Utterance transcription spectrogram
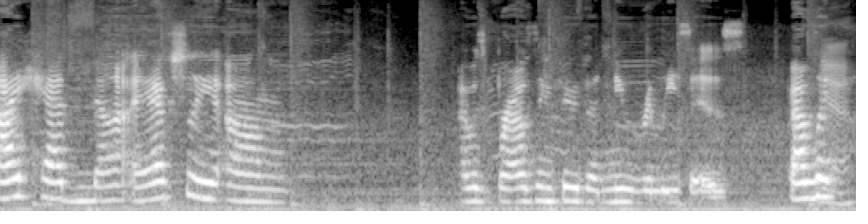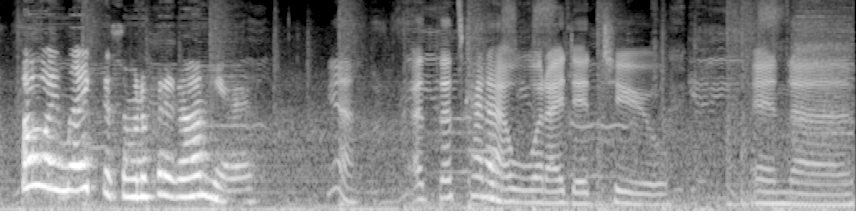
I had not. I actually, um, I was browsing through the new releases. I was like, yeah. oh, I like this. I'm gonna put it on here. Yeah. That, that's kind of what I did too. And, uh.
